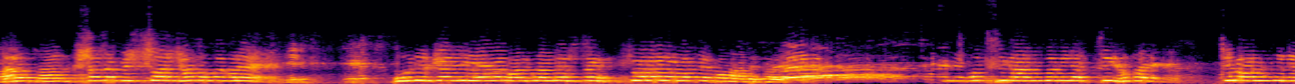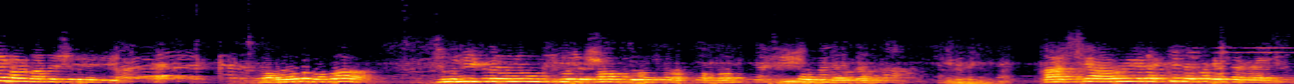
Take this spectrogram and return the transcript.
তারপর সাথে বিশ্বাসঘাতকতা করে মোদীকে নিয়ে বাংলাদেশ থেকে চলে যেতে পালাতে পারে সত্যিকারী নেত্রী হতে চিরঞ্জনে বাংলাদেশে বাবা চুরি করে লুট করে সব আজকে আরও একটি দেখা গেছে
